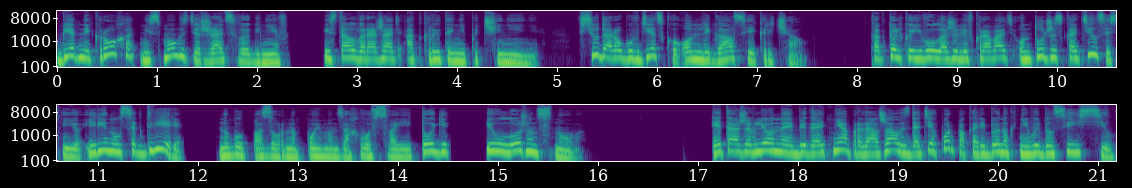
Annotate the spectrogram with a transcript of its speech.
бедный Кроха не смог сдержать свой гнев и стал выражать открытое неподчинение. Всю дорогу в детскую он легался и кричал. Как только его уложили в кровать, он тут же скатился с нее и ринулся к двери, но был позорно пойман за хвост своей тоги и уложен снова. Эта оживленная беготня продолжалась до тех пор, пока ребенок не выбился из сил,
